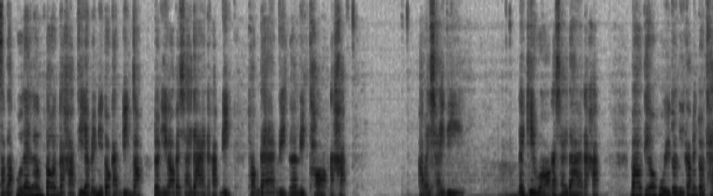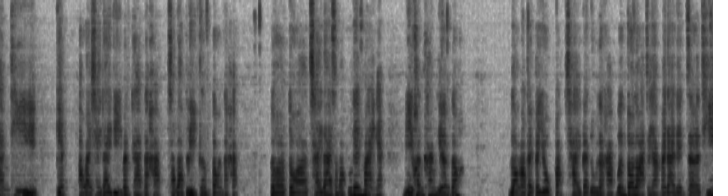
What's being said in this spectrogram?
สำหรับผู้ได้เริ่มต้นนะครับ ที่ยังไม่มีตัวกันบินเนาะตัวนี้ก็เอาไปใช้ได้นะครับหลีกทองแดงหลีกเงินหลีกทองนะครับ เอาไว้ใช้ดี ในกีวอก็ใช้ได้นะครับเบาเตียวหุยตัวนี้ก็เป็นตัวแทนที่เก็บเอาไว้ใช้ได้ดีเหมือนกันนะครับสำหรับลีกเริ่มต้นนะครับ ตัวตัวใช้ได้สำหรับผู้เล่นใหม่เนี่ยมีค่อนข้างเยอะเนาะลองเอาไปประยุกต์ปรับใช้กันดูนะครับ เบื้องต้นเราอาจจะยังไม่ได้เลนเจอร์ที่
